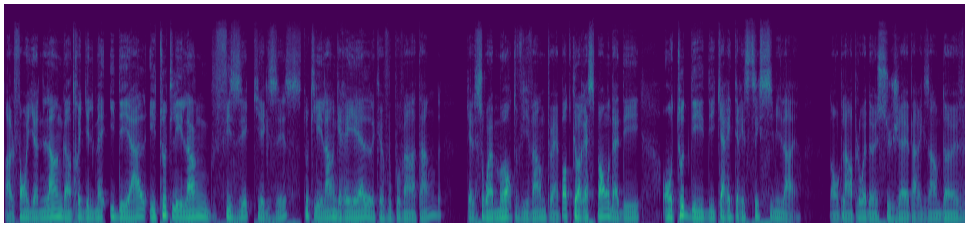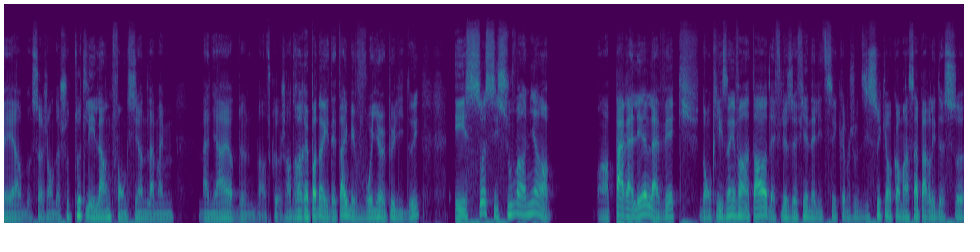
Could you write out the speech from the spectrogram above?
Dans le fond, il y a une langue entre guillemets idéale et toutes les langues physiques qui existent, toutes les langues réelles que vous pouvez entendre, qu'elles soient mortes vivantes, peu importe, correspondent à des. ont toutes des, caractéristiques similaires. Donc, l'emploi d'un sujet, par exemple, d'un verbe, ce genre de choses. Toutes les langues fonctionnent de la même manière. en tout cas, je n'entrerai pas dans les détails, mais vous voyez un peu l'idée. Et ça, c'est souvent mis en, parallèle avec donc, les inventeurs de la philosophie analytique, comme je vous dis, ceux qui ont commencé à parler de ça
